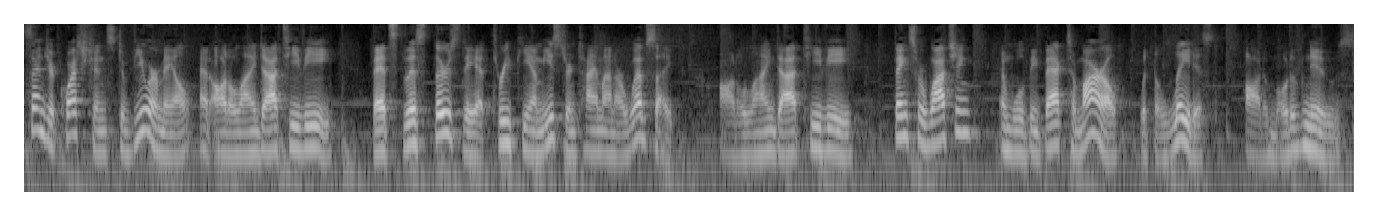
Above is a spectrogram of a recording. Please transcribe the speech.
send your questions to viewermail at autoline.tv. That's this Thursday at 3 p.m. Eastern Time on our website, autoline.tv. Thanks for watching, and we'll be back tomorrow with the latest automotive news.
